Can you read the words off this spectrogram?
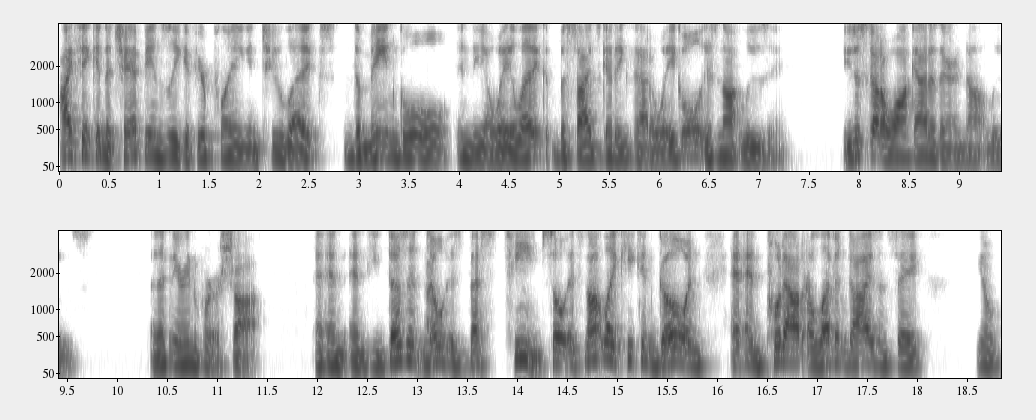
I think in the Champions League, if you're playing in two legs, the main goal in the away leg, besides getting that away goal, is not losing. You just got to walk out of there and not lose, and then you're in for a shot. And and, he doesn't know his best team, so it's not like he can go and, and put out eleven guys and say, you know,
